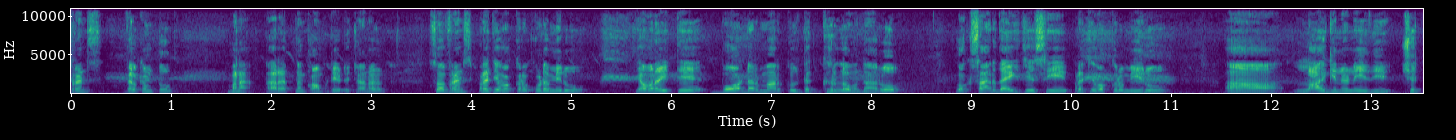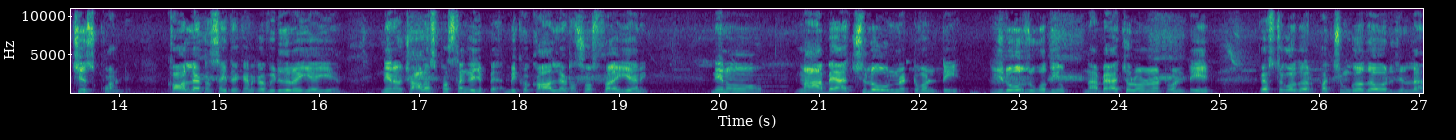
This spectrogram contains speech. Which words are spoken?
ఫ్రెండ్స్ వెల్కమ్ టు మన Ratnam competitive channel. So friends ప్రతి ఒక్కరు కూడా మీరు ఎవరైతే బార్డర్ మార్కులు దగ్గరలో ఉన్నారో ఒకసారి దయచేసి ప్రతి ఒక్కరు మీరు లాగిన్ అనేది చెక్ చేసుకోండి. కాల్ లెటర్స్ అయితే కనుక విడుదలయ్యాయి. నేను చాలా స్పష్టంగా చెప్పాను మీకు కాల్ లెటర్స్ వస్తాయి అని. నేను నా బ్యాచ్లో ఉన్నటువంటి ఈరోజు ఉదయం నా బ్యాచ్లో ఉన్నటువంటి వెస్ట్ గోదావరి పశ్చిమ గోదావరి జిల్లా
